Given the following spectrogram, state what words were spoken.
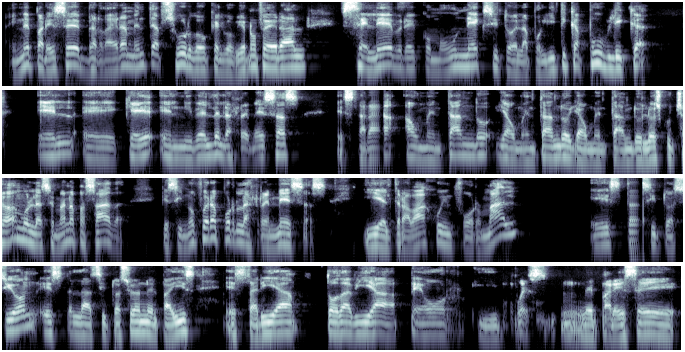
A mí me parece verdaderamente absurdo que el gobierno federal celebre como un éxito de la política pública el, eh, que el nivel de las remesas estará aumentando y aumentando y aumentando. Y lo escuchábamos la semana pasada, que si no fuera por las remesas y el trabajo informal, esta situación, esta, la situación en el país estaría todavía peor. Y pues me parece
